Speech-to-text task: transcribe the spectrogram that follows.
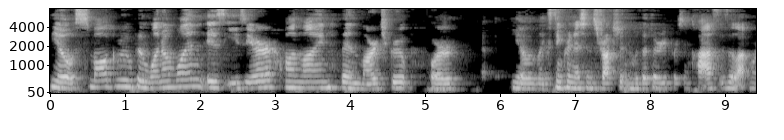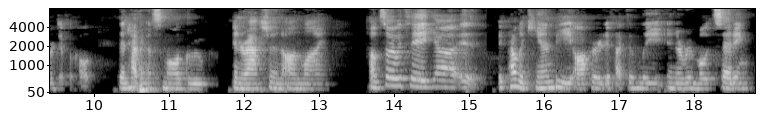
you know, small group and one on one is easier online than large group or you know, like synchronous instruction with a 30 person class is a lot more difficult than having a small group interaction online. Um, so I would say, yeah, it, it probably can be offered effectively in a remote setting.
